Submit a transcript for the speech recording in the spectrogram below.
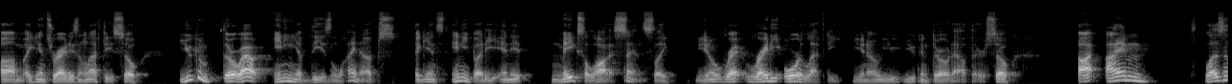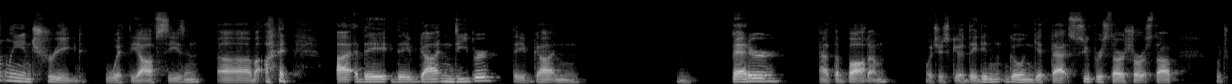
um, against righties and lefties. So you can throw out any of these lineups against anybody, and it makes a lot of sense. Like you know, righty or lefty, you know, you you can throw it out there. So I, I'm pleasantly intrigued with the off season. Um, I, I, they they've gotten deeper. They've gotten better at the bottom, which is good. They didn't go and get that superstar shortstop, which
